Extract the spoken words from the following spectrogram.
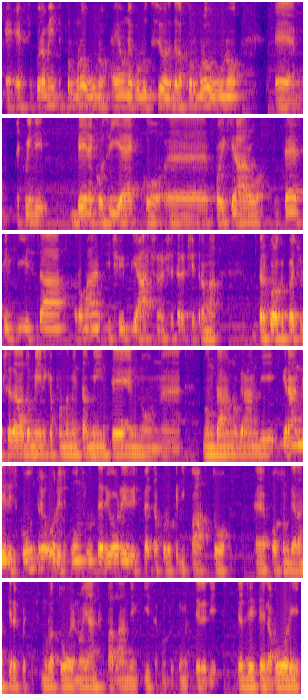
È, è sicuramente Formula 1, è un'evoluzione della Formula 1 eh, e quindi bene così, ecco. Eh, poi chiaro, i test in pista romantici piacciono, eccetera, eccetera, ma per quello che poi succede la domenica fondamentalmente non, non danno grandi, grandi riscontri o riscontri ulteriori rispetto a quello che di fatto eh, possono garantire questi simulatori. Noi anche parlando in pista con tutta una serie di, di addetti ai lavori,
